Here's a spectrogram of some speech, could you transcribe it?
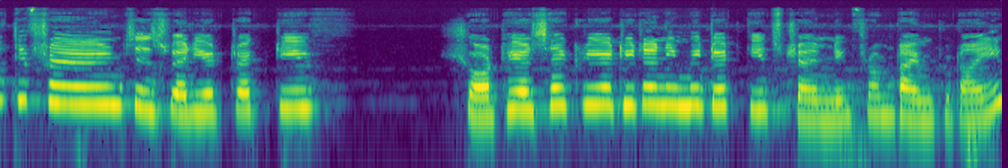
of the friends is very attractive. Short hairs are created and that keeps trending from time to time.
